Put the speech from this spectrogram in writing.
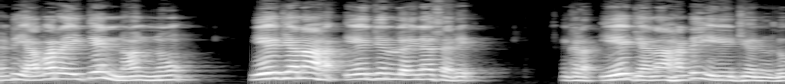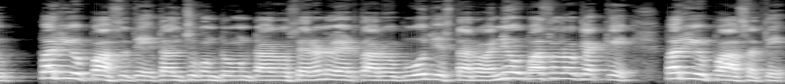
అంటే ఎవరైతే నన్ను ఏ జన ఏ జనులైనా సరే ఇక్కడ ఏ జన అంటే ఏ జనులు పర్యుపాసతే తలుచుకుంటూ ఉంటారో శరణు వేడతారో పూజిస్తారో అన్ని ఉపాసనలోకి లెక్కే. పర్యుపాసతే.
